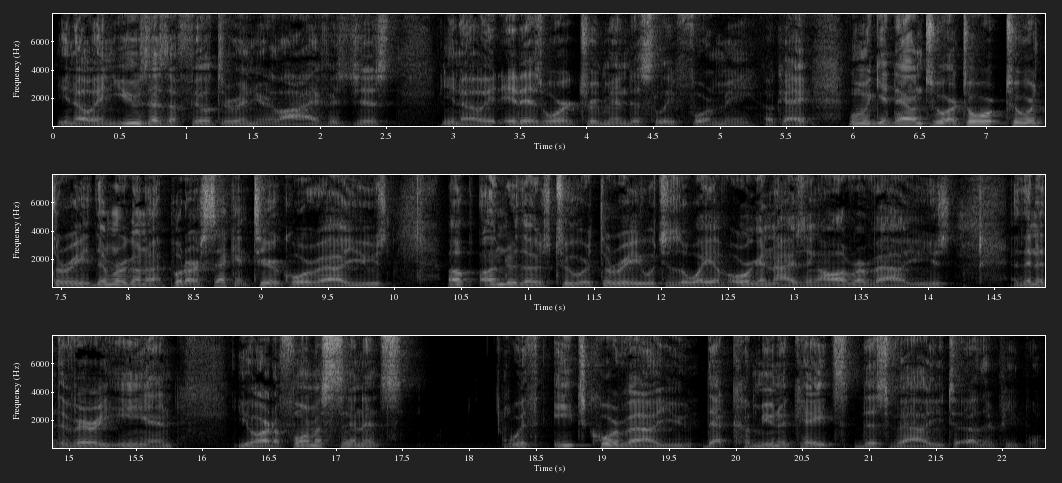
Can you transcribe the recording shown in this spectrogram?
you know, and use as a filter in your life. It's just, you know, it, it has worked tremendously for me. Okay. When we get down to our two, two or three, then we're going to put our second tier core values up under those two or three, which is a way of organizing all of our values. And then at the very end, you are to form a sentence with each core value that communicates this value to other people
